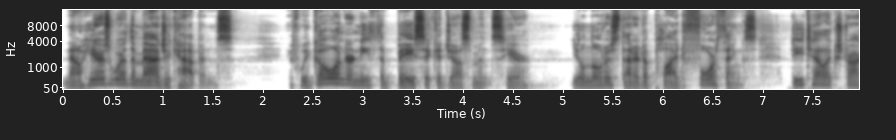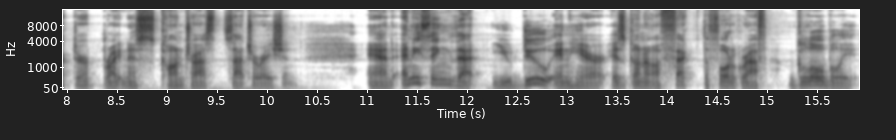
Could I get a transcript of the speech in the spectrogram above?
Now here's where the magic happens. If we go underneath the basic adjustments here, you'll notice that it applied four things detail extractor, brightness, contrast, saturation. And anything that you do in here is going to affect the photograph globally,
